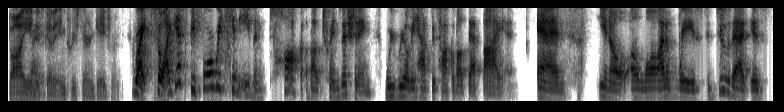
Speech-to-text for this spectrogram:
buy-in right. is going to increase their engagement. Right. So I guess before we can even talk about transitioning, we really have to talk about that buy-in. And you know, a lot of ways to do that is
